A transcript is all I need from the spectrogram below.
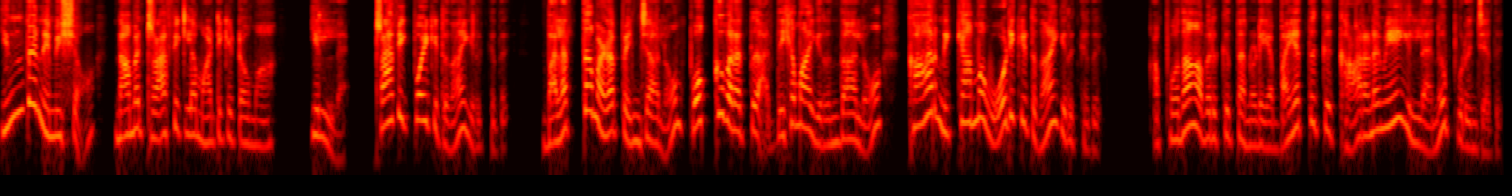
இந்த நிமிஷம் நாம டிராஃபிக்ல மாட்டிக்கிட்டோமா? இல்ல. டிராஃபிக் போய்கிட்டு தான் இருக்குது. பலத்த மழை பெஞ்சாலும் போக்குவரத்து அதிகமா இருந்தாலும் கார் நிக்காம ஓடிக்கிட்டு தான் இருக்குது. அப்போதான் அவருக்கு தன்னுடைய பயத்துக்கு காரணமே இல்லைன்னு புரிஞ்சது.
